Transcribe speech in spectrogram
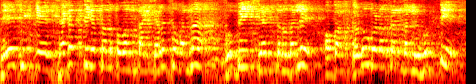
ದೇಶಕ್ಕೆ ಜಗತ್ತಿಗೆ ತಲುಪುವಂತ ಕೆಲಸವನ್ನ ಗುಬ್ಬಿ ಕ್ಷೇತ್ರದಲ್ಲಿ ಒಬ್ಬ ಕಡುಬಡತನದಲ್ಲಿ ಹುಟ್ಟಿ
